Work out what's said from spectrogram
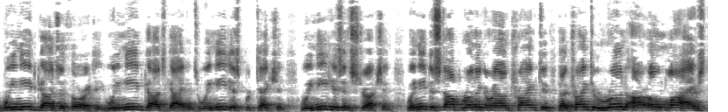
We need God's authority. We need God's guidance. We need His protection. We need His instruction. We need to stop running around trying to, uh, trying to run our own lives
